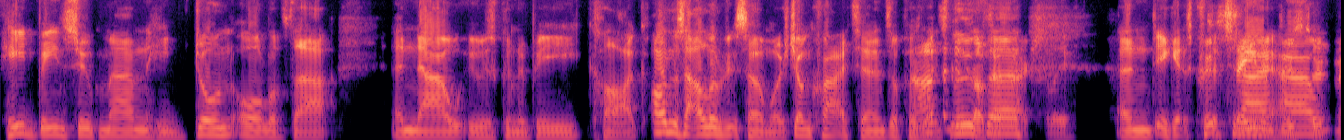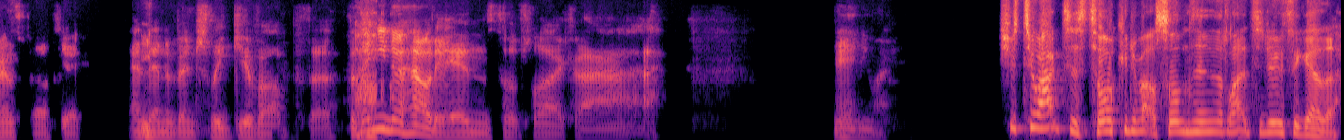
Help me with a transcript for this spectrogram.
he'd been Superman, he'd done all of that, and now he was going to be Clark. Honestly, I loved it so much. Jon Cryer turns up as Lex Luthor, actually, and he gets kryptonite out. Superman stuff, yeah. and then eventually give up the. But then you know how it ends, so it's like ah. Anyway, just two actors talking about something they'd like to do together.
